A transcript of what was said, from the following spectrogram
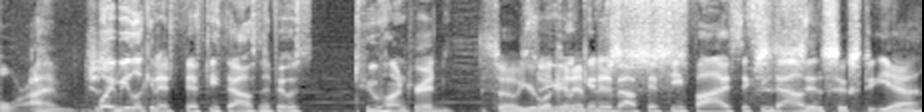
four? I'm just Well, you'd be looking at 50,000 if it was 200. So you're So looking, you're looking at, at about 55, 60,000? 60, yeah.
